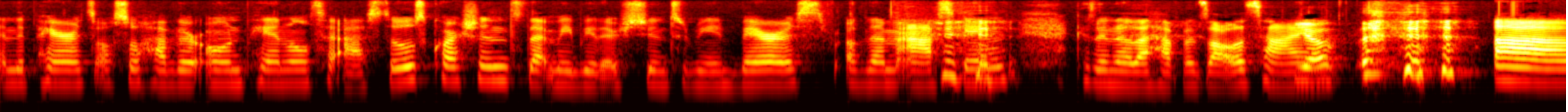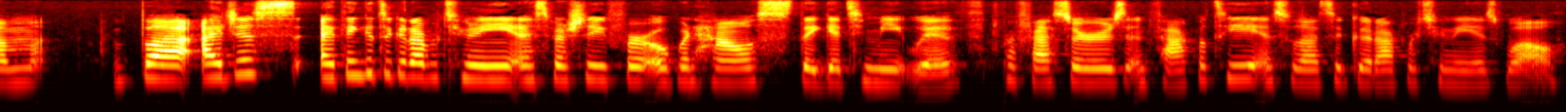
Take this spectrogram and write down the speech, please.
and the parents also have their own panel to ask those questions that maybe their students would be embarrassed of them asking because I know that happens all the time. Yep. Um, but I just I think it's a good opportunity, and especially for open house, they get to meet with professors and faculty, and so that's a good opportunity as well.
